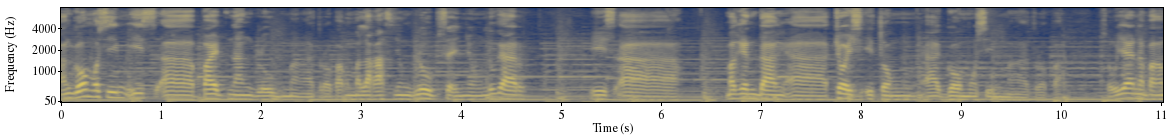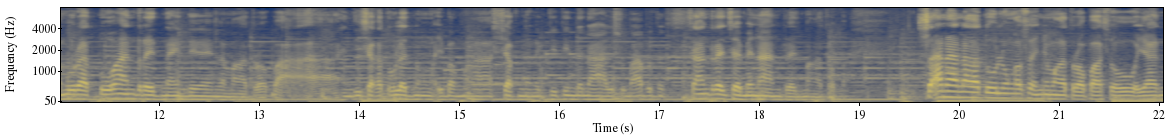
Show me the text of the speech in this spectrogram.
ang Gomo SIM is ah, part ng Globe mga tropa. Kung malakas yung Globe sa inyong lugar is ah, magandang ah, choice itong ah, Gomo SIM mga tropa. So yan, napakamura, 299 lang mga tropa. Ah, hindi siya katulad ng ibang mga shop na nagtitinda na halos umabot ng 600, 700 mga tropa. Sana nakatulong ako sa inyo mga tropa. So ayan,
